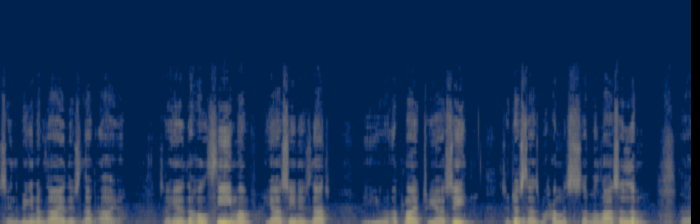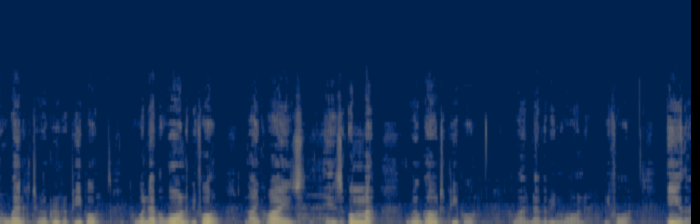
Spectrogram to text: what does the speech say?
So in the beginning of the ayah, there's that ayah. So here the whole theme of Yasin is that you apply it to Yasin. So just as Muhammad sallallahu uh, went to a group of people who were never warned before. Likewise, his ummah will go to people who have never been warned before either,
